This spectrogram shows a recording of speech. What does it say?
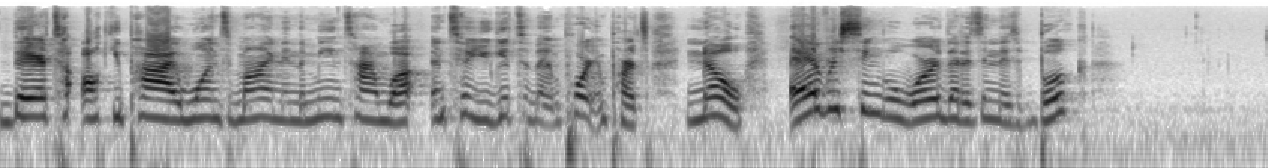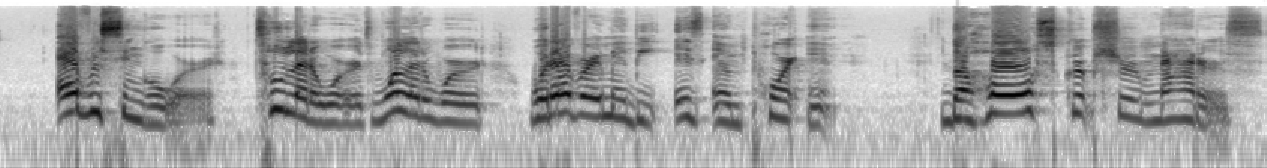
there to occupy one's mind in the meantime while, until you get to the important parts. No, every single word that is in this book, every single word, two letter words, one letter word, whatever it may be, is important. The whole scripture matters.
